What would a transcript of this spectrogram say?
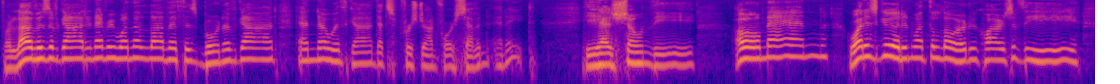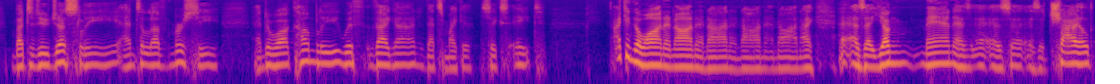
for love is of God, and everyone that loveth is born of God and knoweth God. That's 1 John 4 7 and 8. He has shown thee, O man, what is good and what the Lord requires of thee, but to do justly and to love mercy and to walk humbly with thy God. That's Micah 6 8. I can go on and on and on and on and on. I, as a young man, as as as a child,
